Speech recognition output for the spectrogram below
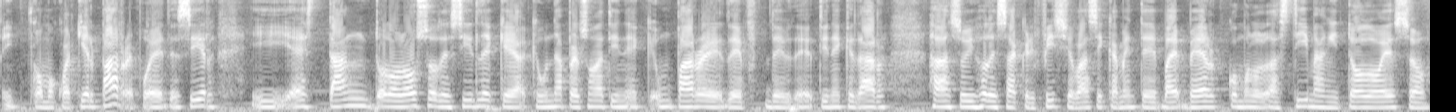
Y como cualquier padre puede decir, y es tan doloroso decirle que, que una persona tiene que, un padre de, de, tiene que dar a su hijo de sacrificio, básicamente ver cómo lo lastiman y todo eso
